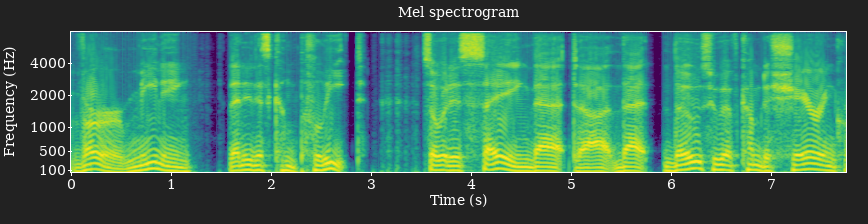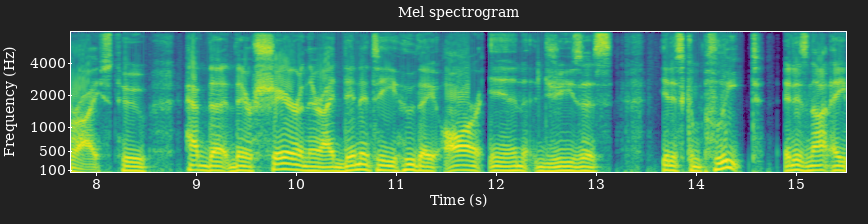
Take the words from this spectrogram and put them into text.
verb, meaning that it is complete. So it is saying that uh, that those who have come to share in Christ, who have the, their share in their identity, who they are in Jesus, it is complete. It is not a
